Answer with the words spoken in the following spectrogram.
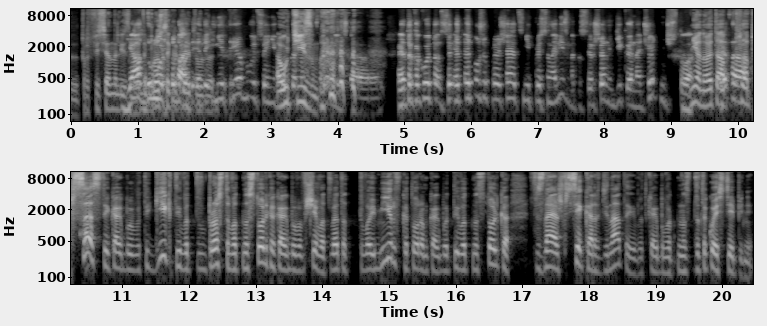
э, профессионализма. Я это думаю, что да, это, это и не требуется, и Аутизм. Это какой-то, это, это уже превращается не в профессионализм, это совершенно дикое начетничество. Не, ну это, это... обсесс, ты как бы, ты гик, ты вот просто вот настолько как бы вообще вот в этот твой мир, в котором как бы ты вот настолько знаешь все координаты, вот как бы вот до такой степени.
